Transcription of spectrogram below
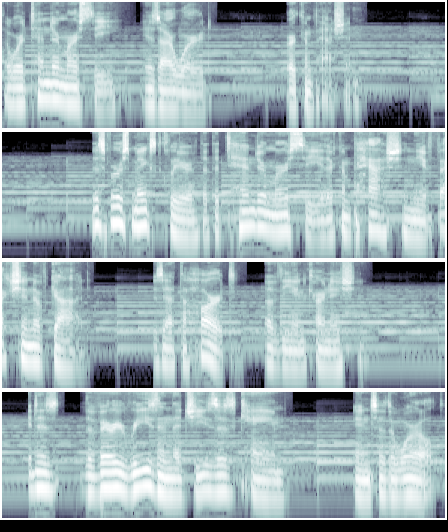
The word tender mercy is our word for compassion. This verse makes clear that the tender mercy, the compassion, the affection of God is at the heart of the incarnation. It is the very reason that Jesus came into the world.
